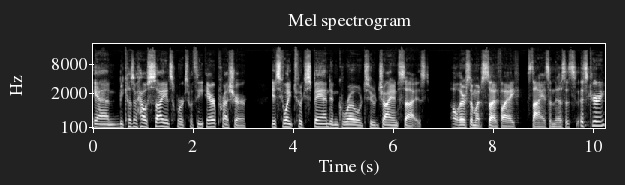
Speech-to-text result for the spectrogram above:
And because of how science works with the air pressure, it's going to expand and grow to giant sized. Oh, there's so much sci-fi science in this. It's it's great.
